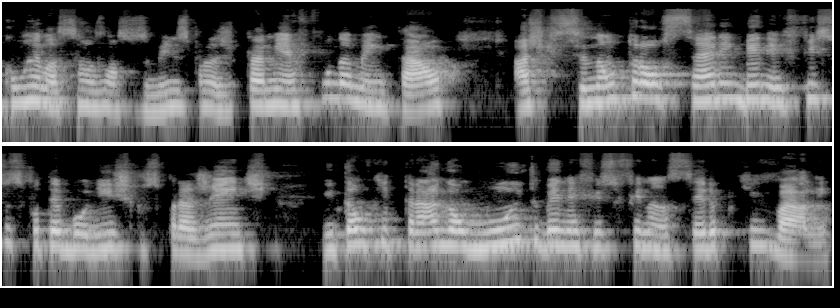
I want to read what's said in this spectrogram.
com, relação aos nossos meninos, para mim é fundamental. Acho que se não trouxerem benefícios futebolísticos para a gente, então que tragam muito benefício financeiro, porque vale.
